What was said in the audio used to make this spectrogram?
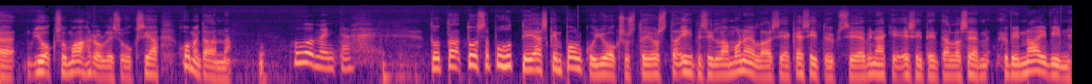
äh, juoksumahdollisuuksia. Huomenta Anna. Huomenta. Tuota, tuossa puhuttiin äsken polkujuoksusta, josta ihmisillä on monenlaisia käsityksiä ja minäkin esitin tällaisen hyvin naivin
